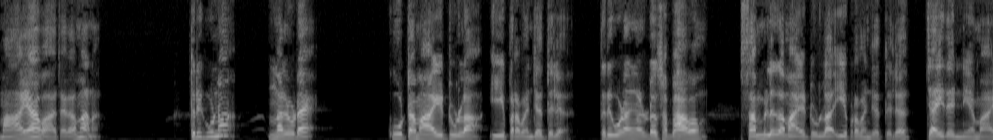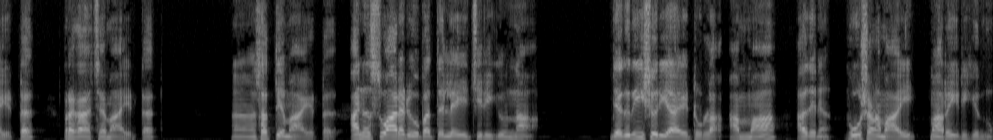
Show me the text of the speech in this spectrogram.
മായാവാചകമാണ്. ത്രിഗുണങ്ങളുടെ കൂട്ടമായിട്ടുള്ള ഈ പ്രപഞ്ചത്തിൽ ത്രിഗുണങ്ങളുടെ സ്വഭാവം സമ്മിളിതമായിട്ടുള്ള ഈ പ്രപഞ്ചത്തിൽ ചൈതന്യമായിട്ട് പ്രകാശമായിട്ട് സത്യമായിട്ട് അനുസ്വാര രൂപത്തിൽ ലയിച്ചിരിക്കുന്ന ജഗദീശ്വരിയായിട്ടുള്ള അമ്മ അതിന് ഭൂഷണമായി മാറിയിരിക്കുന്നു.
